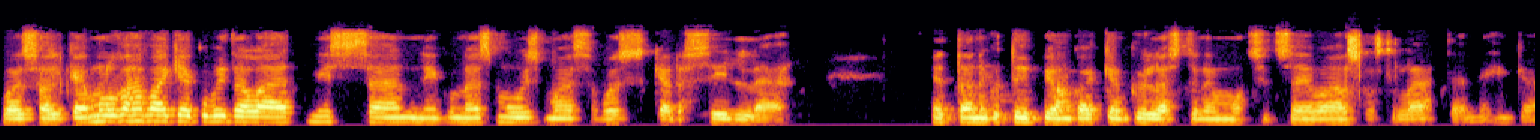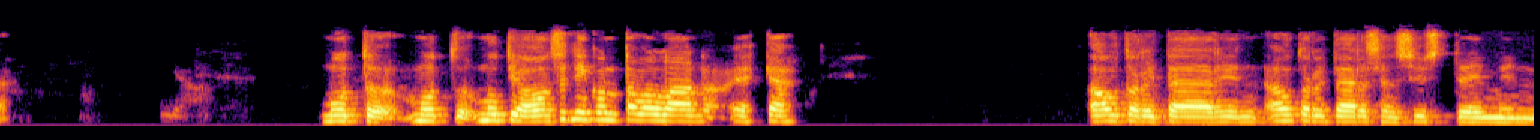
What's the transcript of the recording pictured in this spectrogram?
pois halkea. Mulla on vähän vaikea kuvitella, että missään niin kuin näissä muissa maissa voisi käydä silleen, että on niin kuin tyyppi, johon kaikki on kyllästynyt, mutta sitten se ei vaan suostu lähteä mihinkään. Mutta mut, mut joo, on se niin kuin tavallaan ehkä autoritäärin, autoritäärisen systeemin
